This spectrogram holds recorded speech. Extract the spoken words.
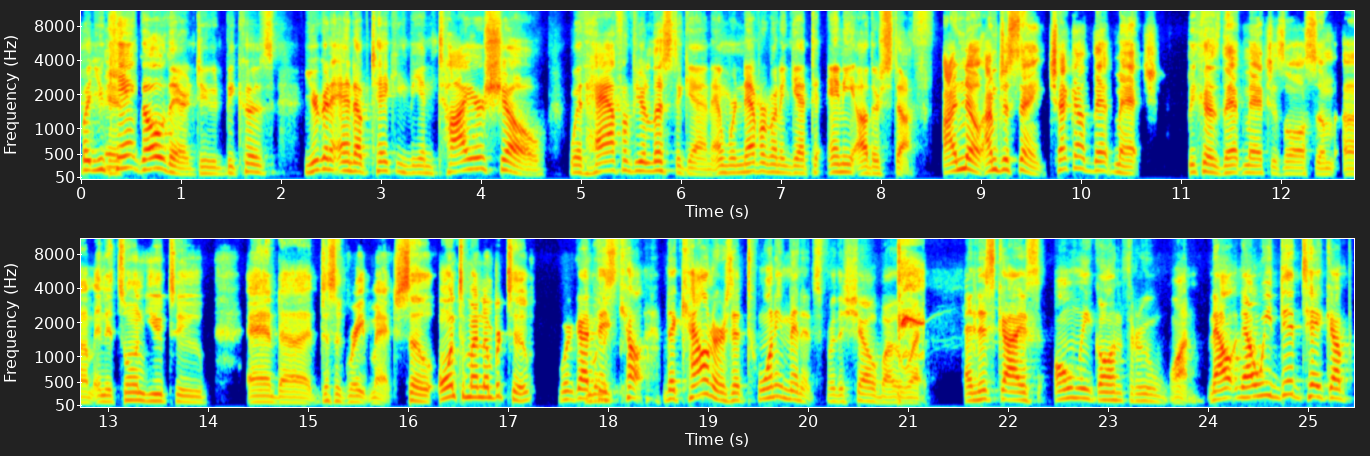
But you and, can't go there, dude, because you're going to end up taking the entire show with half of your list again, and we're never going to get to any other stuff. I know. I'm just saying, check out that match because that match is awesome, um, and it's on YouTube, and uh, just a great match. So on to my number two. We've got these the counters at 20 minutes for the show, by the way. and this guy's only gone through one. Now, now we did take up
